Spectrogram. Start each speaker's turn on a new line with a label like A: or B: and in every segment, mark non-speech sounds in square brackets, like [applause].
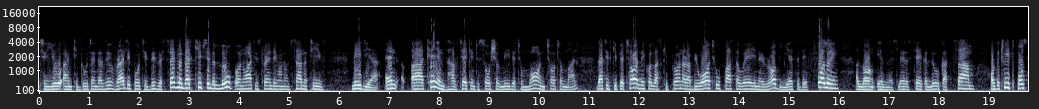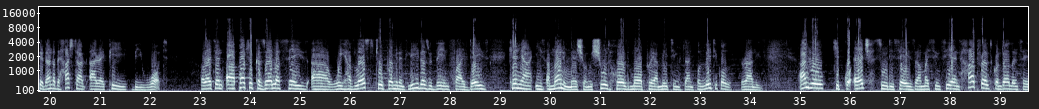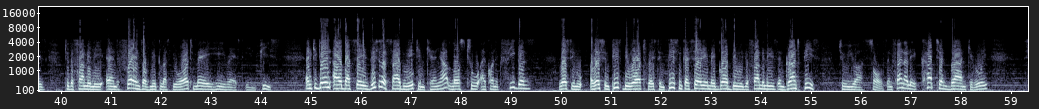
A: to you Anne Kiguta and as you've rightly put it this is a segment that keeps in the loop on what is trending on alternative media. And uh, Kenyans have taken to social media to mourn total man. That is Kipyator Nicholas Kiprono Rabiwot who passed away in Nairobi yesterday following a long illness. Let us take a look at some of the tweets posted under the hashtag RIP Alright, and uh, Patrick Kazola says, uh, we have lost two prominent leaders within five days. Kenya is a mourning nation. We should hold more prayer meetings than political rallies. Andrew Kipkoech Sudi says, uh, my sincere and heartfelt condolences to the family and friends of Nicholas Biwott. May he rest in peace. And Kigen Albert says, this is a sad week in Kenya. Lost two iconic figures Rest in, rest in peace, Biwott? Rest in peace, Nkaissery. May God be with your families and grant peace to your souls. And finally, Captain Brian Kirui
